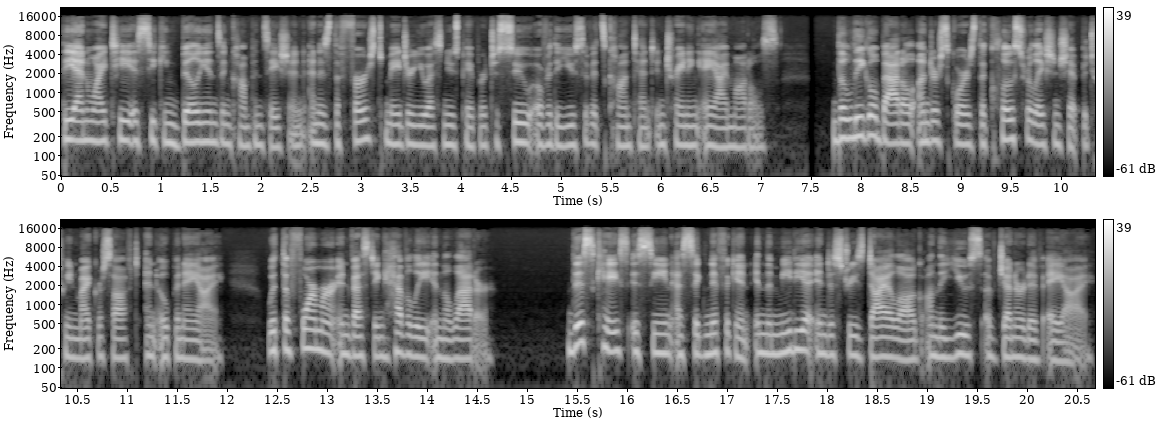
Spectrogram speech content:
The NYT is seeking billions in compensation and is the first major U.S. newspaper to sue over the use of its content in training AI models. The legal battle underscores the close relationship between Microsoft and OpenAI, with the former investing heavily in the latter. This case is seen as significant in the media industry's dialogue on the use of generative AI.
